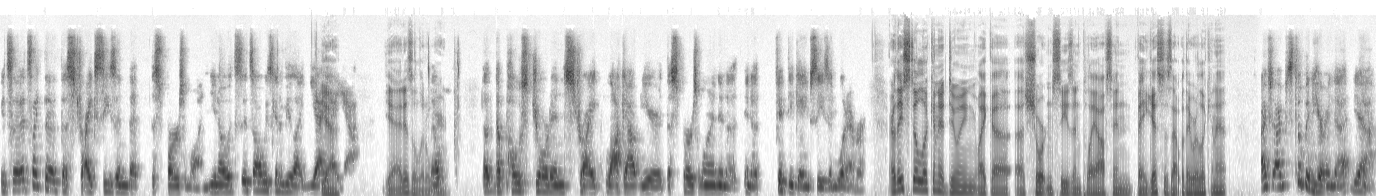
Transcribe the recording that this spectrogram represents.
it's uh, it's like the the strike season that the Spurs won. You know, it's it's always going to be like yeah yeah Yeah. yeah. Yeah, it is a little No. weird. The the post Jordan strike lockout year, the Spurs won in a in a 50 game season, whatever. Are they still looking at doing like a, a shortened season playoffs in Vegas? Is that what they were looking at? I've I've still been hearing that. Yeah.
